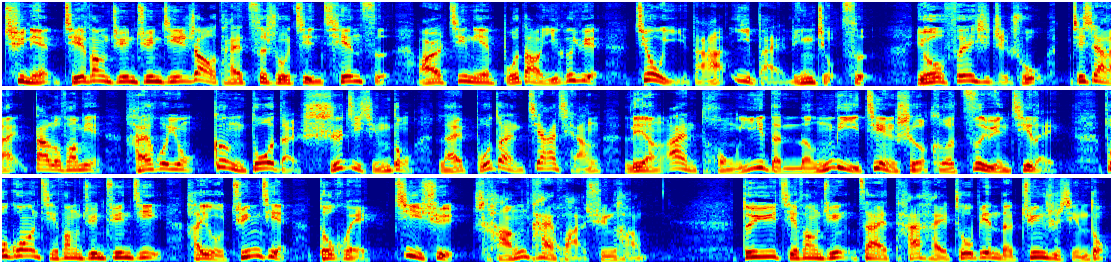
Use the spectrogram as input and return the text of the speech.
去年解放军军机绕台次数近千次，而今年不到一个月就已达一百零九次。有分析指出，接下来大陆方面还会用更多的实际行动来不断加强两岸统一的能力建设和资源积累。不光解放军军机，还有军舰都会继续常态化巡航。对于解放军在台海周边的军事行动，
